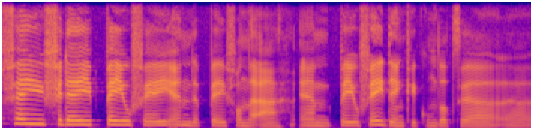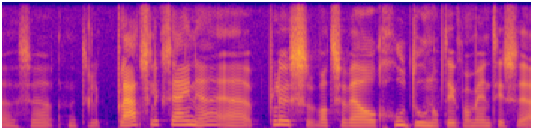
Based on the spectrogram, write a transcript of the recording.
VVD, POV en de P van de A. En POV denk ik omdat eh, eh, ze natuurlijk plaatselijk zijn. Hè? Eh, plus wat ze wel goed doen op dit moment is eh,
